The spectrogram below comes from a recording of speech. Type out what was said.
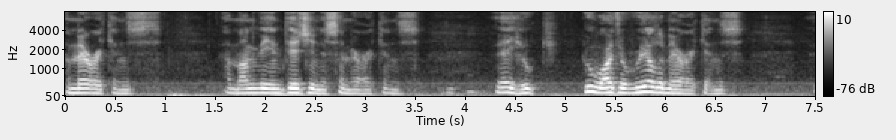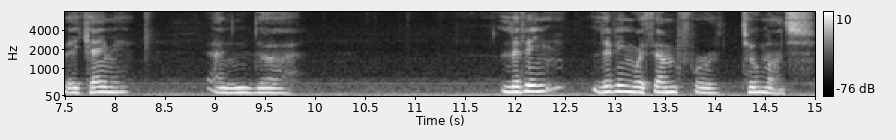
Americans, among the indigenous Americans, they who who are the real Americans, they came and uh, living living with them for two months.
